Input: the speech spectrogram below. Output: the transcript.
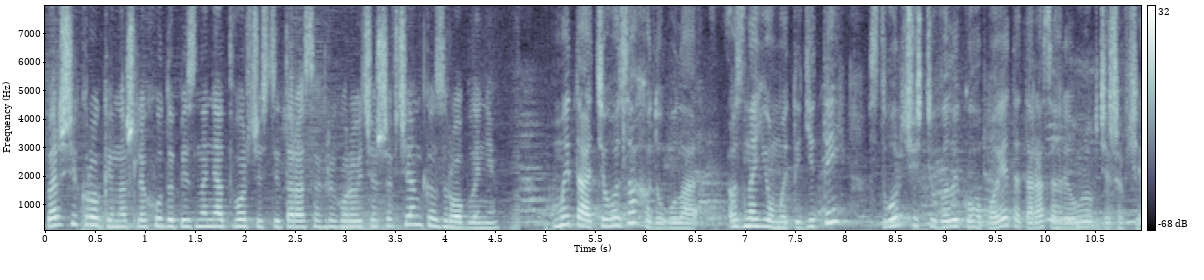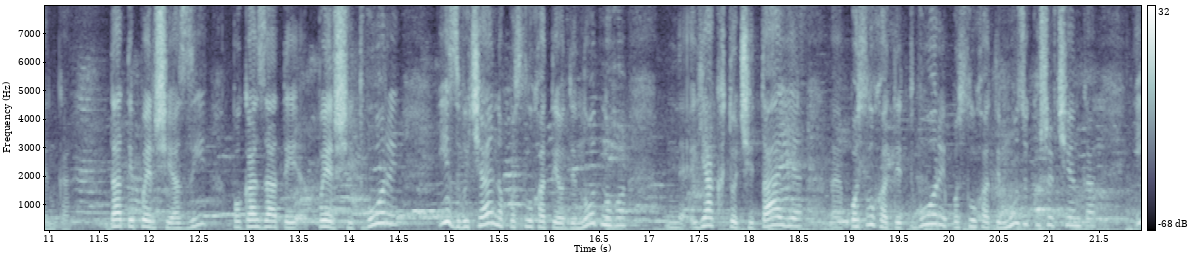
Перші кроки на шляху до пізнання творчості Тараса Григоровича Шевченка зроблені. Мета цього заходу була ознайомити дітей з творчістю великого поета Тараса Григоровича Шевченка, дати перші ази, показати перші твори і, звичайно, послухати один одного, як хто читає, е, послухати твори, послухати музику Шевченка і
